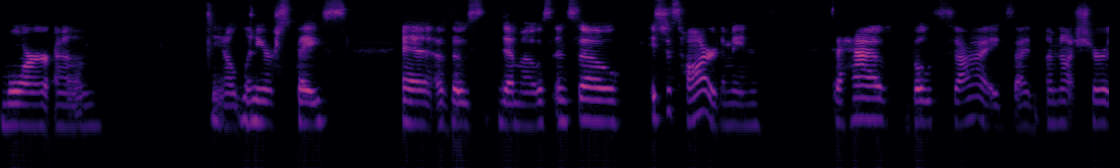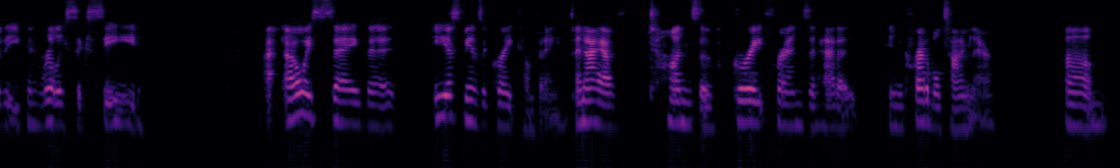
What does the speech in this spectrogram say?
more um, you know linear space and, of those demos and so it's just hard i mean to have both sides I, i'm not sure that you can really succeed I, I always say that espn's a great company and i have tons of great friends and had an incredible time there. Um,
